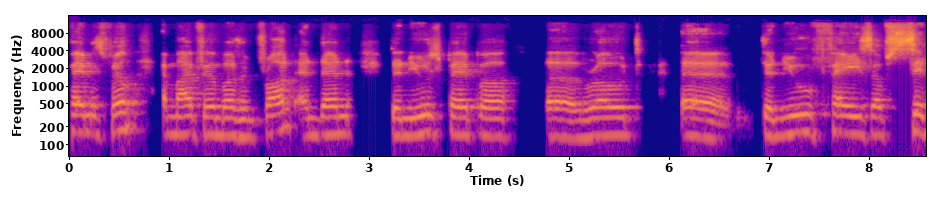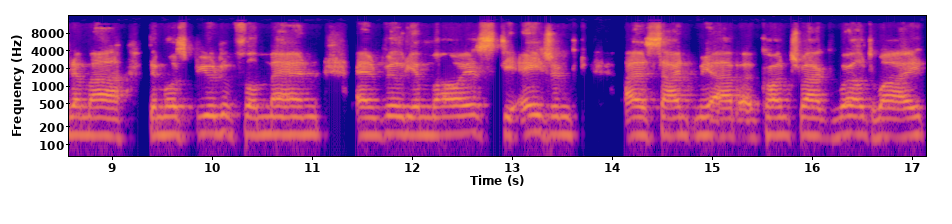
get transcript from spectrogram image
Famous film. And my film was in front. And then the newspaper uh, wrote uh, the new phase of cinema, the most beautiful man, and William Morris, the agent, uh, signed me up a contract worldwide.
